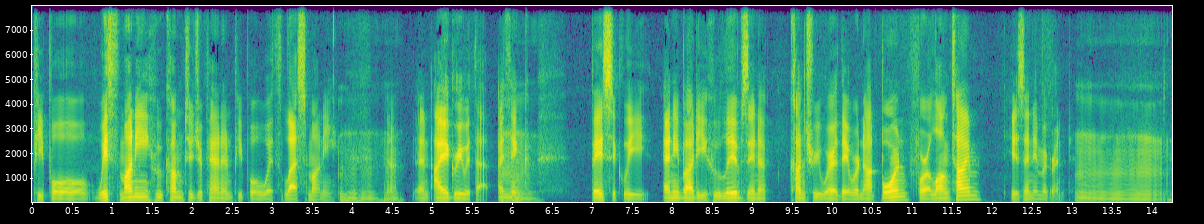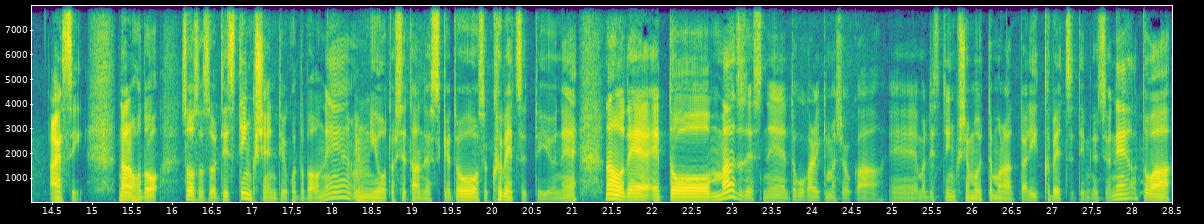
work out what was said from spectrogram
people with money who come to Japan and people with less money. Mm-hmm, mm-hmm. Yeah, And I agree with that. I think mm. basically anybody who lives in a country where they were not born for a long time is an immigrant. Mm. I see. なるほど。そうそうそう、distinction っていう言葉をね、うん、言おうとしてたんですけど、そう区別っていうね。なので、えっと、まずですね、どこから行きましょうか。えーまあ、distinction も打ってもらったり、区別って意味ですよね。あとは、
